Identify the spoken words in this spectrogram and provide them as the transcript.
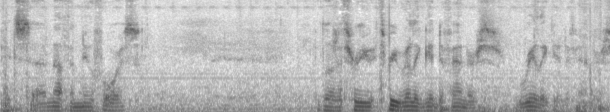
it's uh, nothing new for us. Those are three three really good defenders, really good defenders.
